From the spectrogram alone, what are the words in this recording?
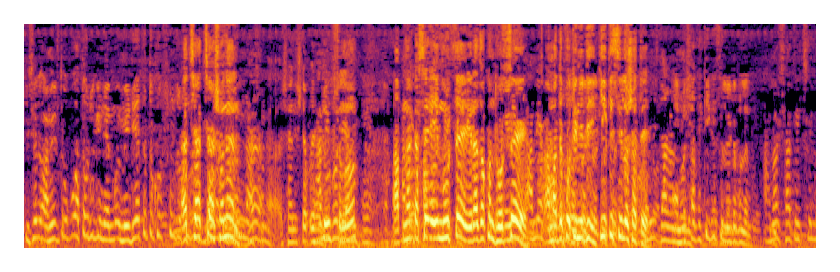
কিসের? আমি তো কত রুগী নেই মিডিয়াতে তো খুব সুন্দর আচ্ছা আচ্ছা শোনেন। আপনার কাছে এই মুহূর্তে এরা যখন ধরছে আমাদের প্রতিনিধি কি কি ছিল সাথে? আমার সাথে কি কি ছিল এটা বলেন। আমার সাথে ছিল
